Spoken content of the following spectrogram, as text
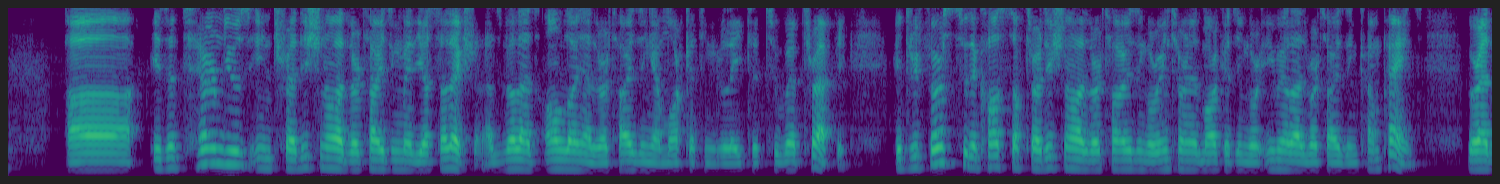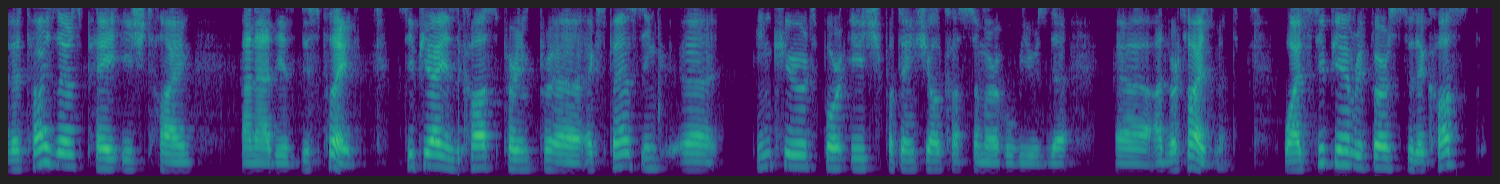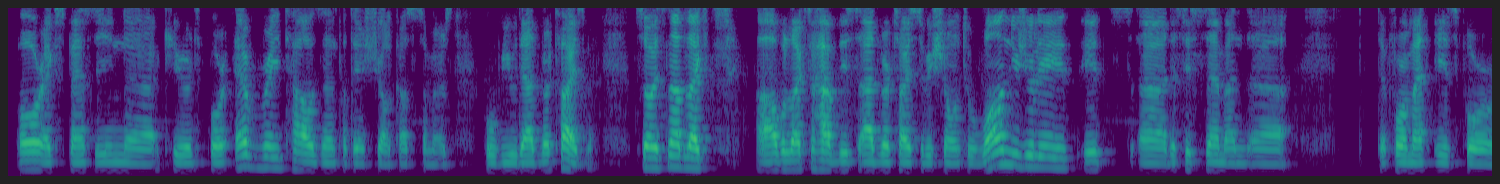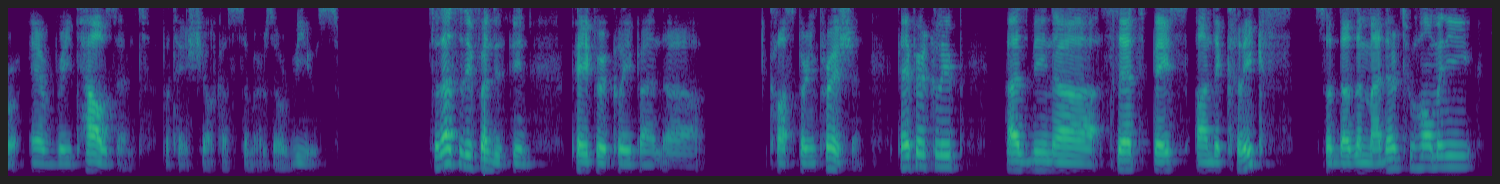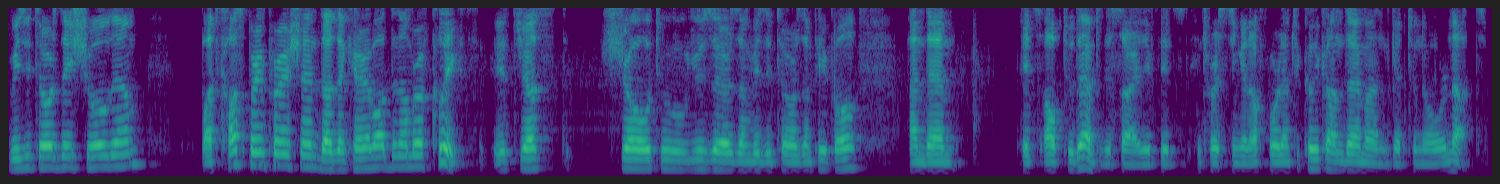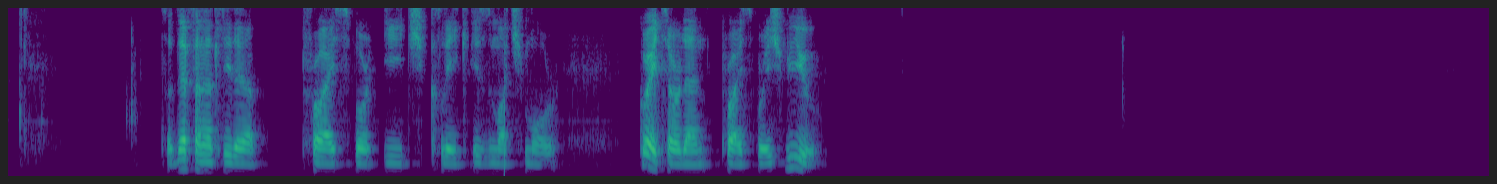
uh, is a term used in traditional advertising media selection, as well as online advertising and marketing related to web traffic. It refers to the cost of traditional advertising or internet marketing or email advertising campaigns where advertisers pay each time an ad is displayed. CPI is the cost per uh, expense in, uh, incurred for each potential customer who views the uh, advertisement, while CPM refers to the cost or expense incurred for every thousand potential customers who view the advertisement. So it's not like uh, I would like to have this advertised to be shown to one. Usually it's uh, the system and uh, the format is for every thousand potential customers or views. So that's the difference between pay-per-click and uh, cost per impression. Pay-per-click has been uh, set based on the clicks, so it doesn't matter to how many visitors they show them. But cost per impression doesn't care about the number of clicks. It just show to users and visitors and people, and then it's up to them to decide if it's interesting enough for them to click on them and get to know or not. So definitely the price for each click is much more greater than price for each view.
